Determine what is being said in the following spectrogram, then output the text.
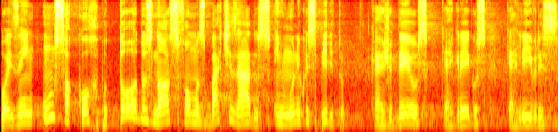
Pois em um só corpo todos nós fomos batizados em um único Espírito quer judeus, quer gregos, quer livres.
